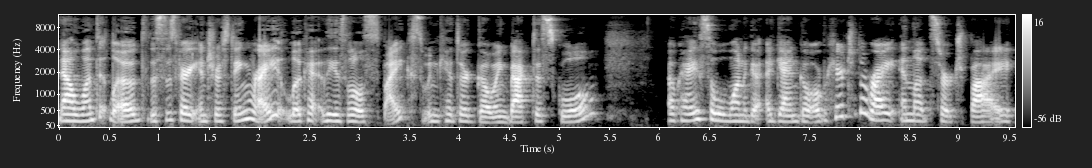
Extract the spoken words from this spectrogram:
Now, once it loads, this is very interesting, right? Look at these little spikes when kids are going back to school. Okay, so we'll want to go, again go over here to the right and let's search by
